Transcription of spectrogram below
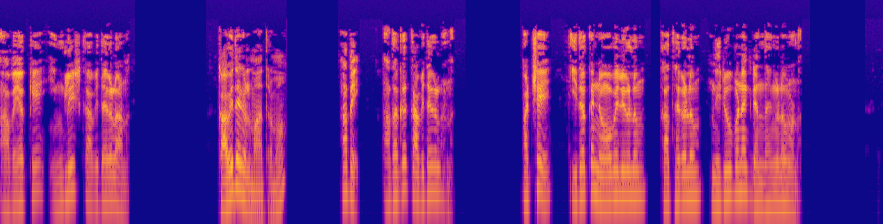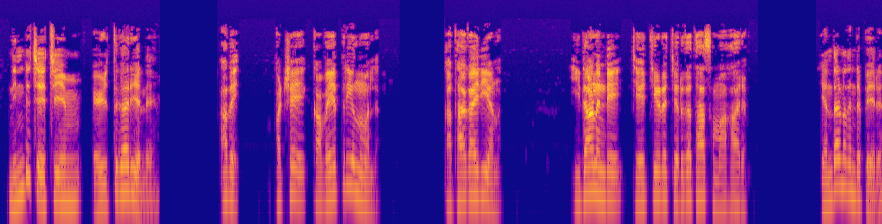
അവയൊക്കെ ഇംഗ്ലീഷ് കവിതകളാണ്. കവിതകൾ മാത്രമോ? അതെ അതൊക്കെ കവിതകളാണ്. പക്ഷേ ഇതൊക്കെ നോവലുകളും കഥകളും നിരൂപണ ഗ്രന്ഥങ്ങളുമാണ്. നിന്റെ ചേച്ചിയും എഴുത്തുകാരിയല്ലേ? അതെ പക്ഷേ കവയത്രിയൊന്നുമല്ല. കഥാകാരിയാണ്. ഇതാണെന്റെ ചേച്ചിയുടെ ചെറുകഥാ സമാഹാരം. എന്താണതിന്റെ പേര്?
